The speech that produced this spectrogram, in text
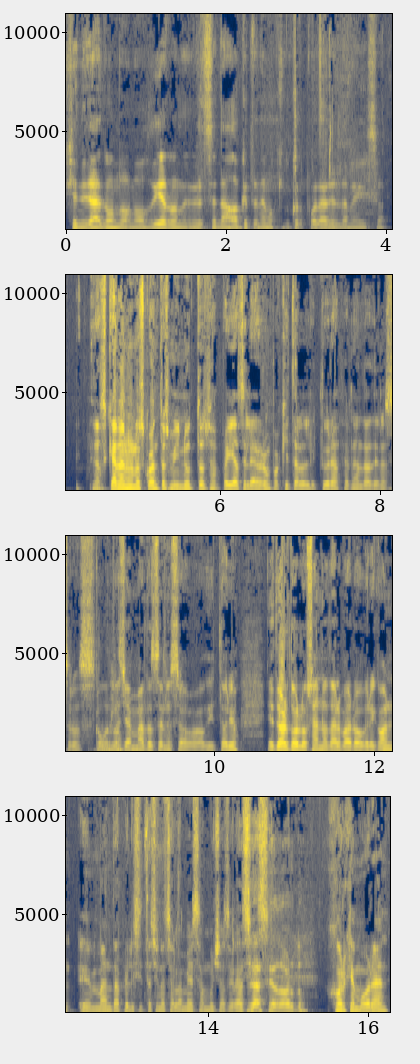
generaron o nos dieron en el Senado que tenemos que incorporar en la medición. Nos quedan unos cuantos minutos. Voy a acelerar un poquito la lectura, Fernando, de nuestros llamados de nuestro auditorio. Eduardo Lozano de Álvaro Obregón eh, manda felicitaciones a la mesa. Muchas gracias. Gracias, Eduardo. Jorge Morán,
